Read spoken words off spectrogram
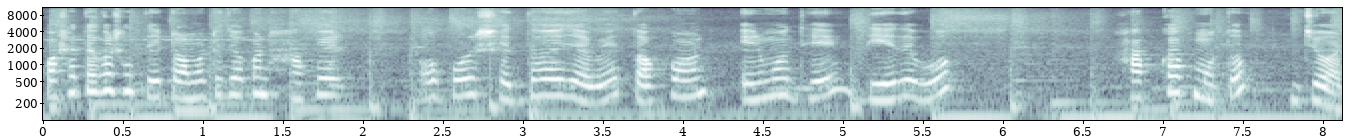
কষাতে কষাতে টমেটো যখন হাফের ওপর সেদ্ধ হয়ে যাবে, তখন এর মধ্যে দিয়ে দেব হাফ কাপ মতো জল।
